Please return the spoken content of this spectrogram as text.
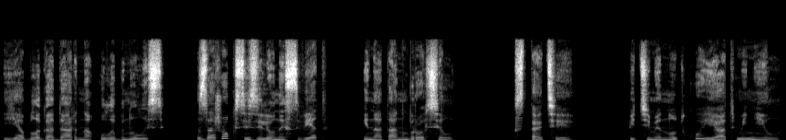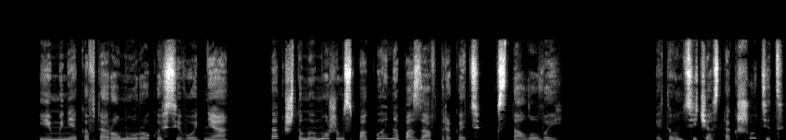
Я благодарно улыбнулась, зажегся зеленый свет, и Натан бросил. «Кстати, пятиминутку я отменил, и мне ко второму уроку сегодня, так что мы можем спокойно позавтракать в столовой». «Это он сейчас так шутит?»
